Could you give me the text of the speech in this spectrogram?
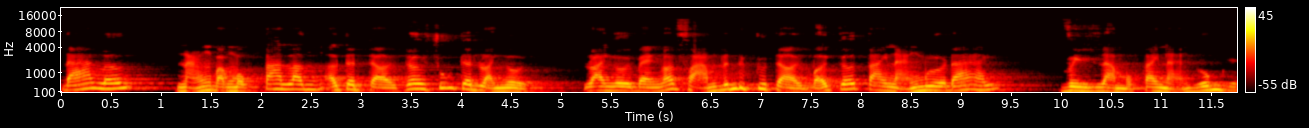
đá lớn, nặng bằng một ta lân ở trên trời rơi xuống trên loài người. Loài người bèn nói phạm đến đức chúa trời bởi cớ tai nạn mưa đá ấy, vì làm một tai nạn gốm ghê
